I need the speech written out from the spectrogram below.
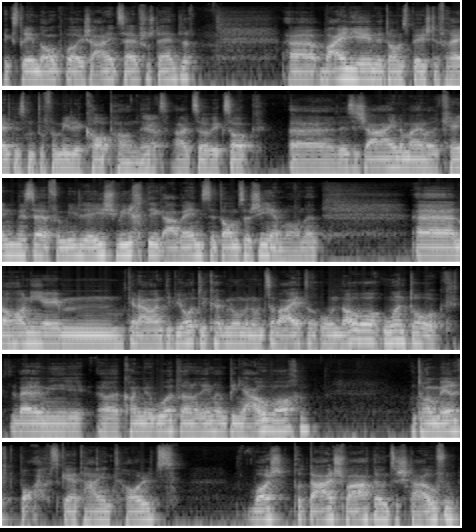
extrem dankbar, ist auch nicht selbstverständlich. Äh, weil ich eben nicht das beste Verhältnis mit der Familie gehabt habe. Nicht? Also wie gesagt, äh, das ist auch eine meiner Erkenntnisse, Familie ist wichtig, auch wenn es nicht am so schien war. Nicht? Äh, dann habe ich eben genau, Antibiotika genommen und so weiter. Und dann war ein Tag, wäre ich mich, äh, kann ich mich gut daran erinnern, bin ich aufgewacht und habe gemerkt, boah, es geht heim in den Hals. War brutal schwer da und zu schnaufen.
